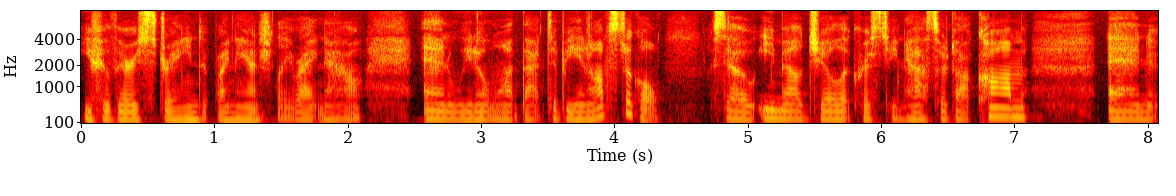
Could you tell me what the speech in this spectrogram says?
you feel very strained financially right now, and we don't want that to be an obstacle. So, email jill at christinehassler.com and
